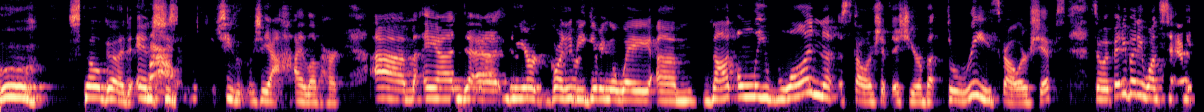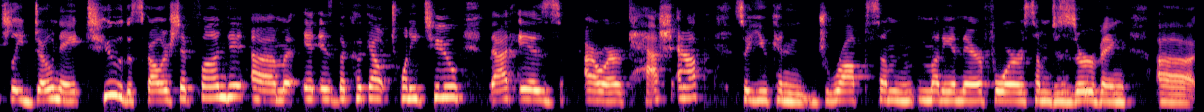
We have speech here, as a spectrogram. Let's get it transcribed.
Ooh, so good. And wow. she's, she's, yeah, I love her. Um, and uh, we are going to be giving away um, not only one scholarship this year, but three scholarships. So if anybody wants to actually donate to the scholarship fund, um, it is the Cookout 22. That is our cash app so you can drop some money in there for some deserving uh,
